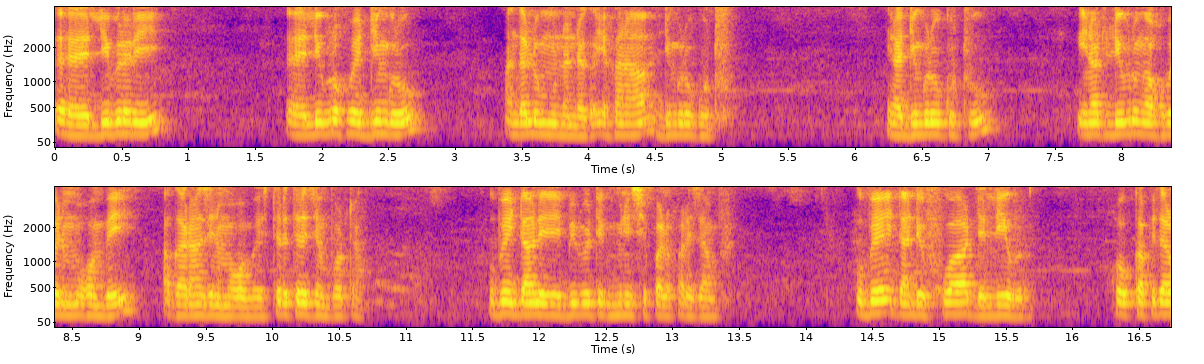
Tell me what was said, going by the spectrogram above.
euh, librairie euh, dingro dingro gutu ina dingro c'est très important. Ou bien dans les bibliothèques municipales par exemple. Ou bien dans des foires de livres. Ko capital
